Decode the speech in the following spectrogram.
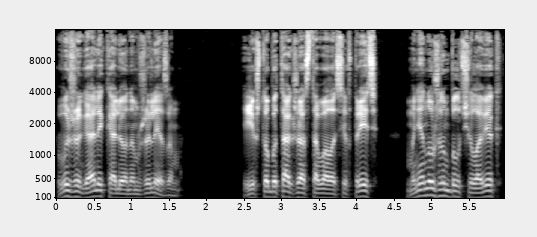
выжигали каленым железом. И чтобы так же оставалось и впредь, мне нужен был человек,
